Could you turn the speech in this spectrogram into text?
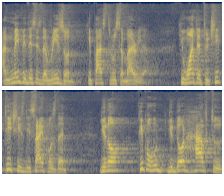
and maybe this is the reason he passed through Samaria. He wanted to teach his disciples that, you know, people who you don't have to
